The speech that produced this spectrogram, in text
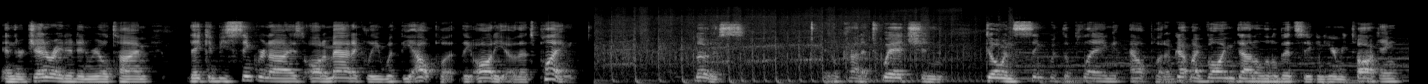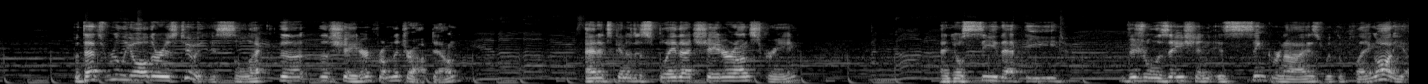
and they're generated in real time, they can be synchronized automatically with the output, the audio that's playing. Notice it'll kind of twitch and go in sync with the playing output. I've got my volume down a little bit so you can hear me talking. But that's really all there is to it. You select the, the shader from the dropdown, and it's going to display that shader on screen. And you'll see that the visualization is synchronized with the playing audio.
